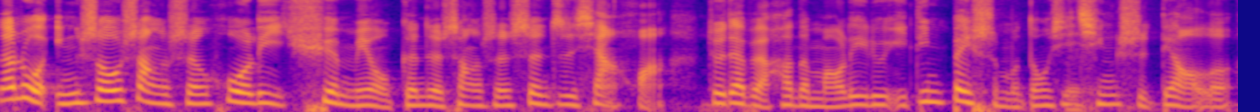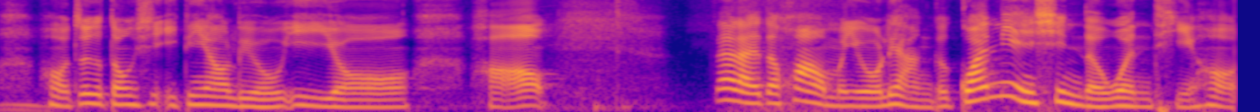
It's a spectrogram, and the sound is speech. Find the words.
那如果营收上升，获利却没有跟着上升，甚至下滑，就代表它的毛利率一定被什么东西侵蚀掉了。好，这个东西一定要留意哦。好，再来的话，我们有两个观念性的问题哈，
